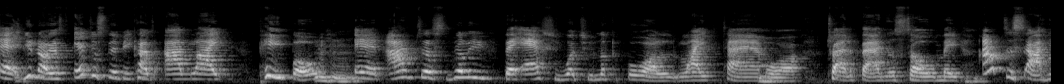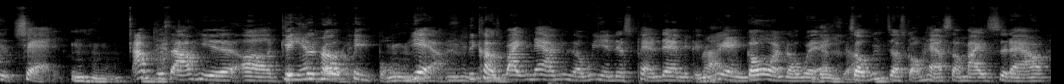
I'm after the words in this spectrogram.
and you know, it's interesting because I like people Mm-hmm. and I just really they ask you what you're looking for a lifetime Mm-hmm. or trying to find your soulmate. I'm just out here chatting. I'm just out here uh, getting Mm-hmm. Being to know pearly. people. Mhm. Yeah, Mhm. because right now, you know, we in this pandemic and Right. we ain't going nowhere. go. Mm-hmm. So we just gonna have somebody sit down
